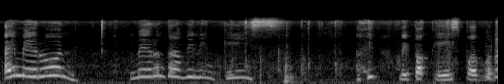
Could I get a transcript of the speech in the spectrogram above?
Ay, meron. Meron traveling case. Ay, may pa-case pa. ba?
